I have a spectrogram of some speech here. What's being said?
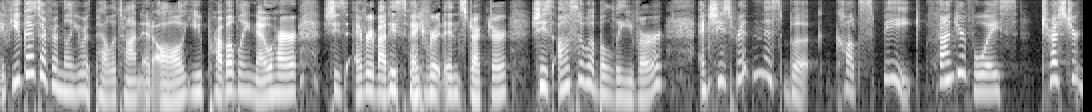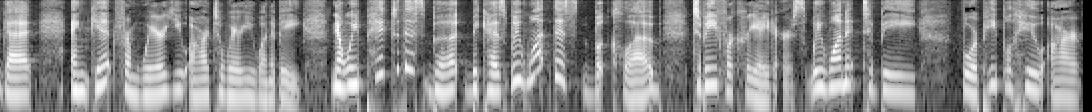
If you guys are familiar with Peloton at all, you probably know her. She's everybody's favorite instructor. She's also a believer, and she's written this book called Speak Find Your Voice, Trust Your Gut, and Get from Where You Are to Where You Want to Be. Now, we picked this book because we want this book club to be for creators. We want it to be for people who are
